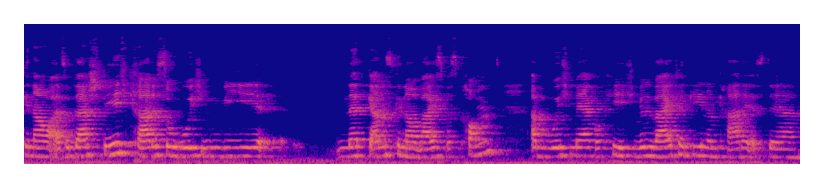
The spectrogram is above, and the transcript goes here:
genau, also da stehe ich gerade so, wo ich irgendwie nicht ganz genau weiß, was kommt, aber wo ich merke, okay, ich will weitergehen und gerade ist der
